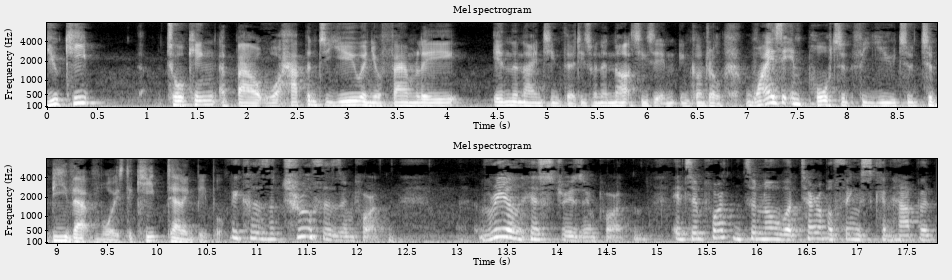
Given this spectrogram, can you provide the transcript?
You keep talking about what happened to you and your family in the 1930s when the Nazis in, in control. Why is it important for you to, to be that voice, to keep telling people? Because the truth is important. Real history is important. It's important to know what terrible things can happen,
